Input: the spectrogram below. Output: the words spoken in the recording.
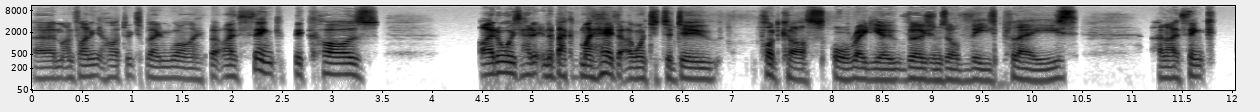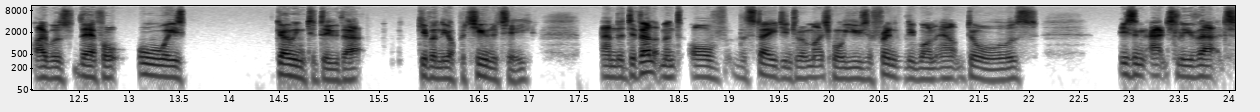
Um, I'm finding it hard to explain why, but I think because I'd always had it in the back of my head that I wanted to do podcasts or radio versions of these plays. And I think I was therefore always going to do that given the opportunity and the development of the stage into a much more user friendly one outdoors isn't actually that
